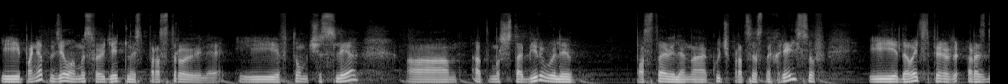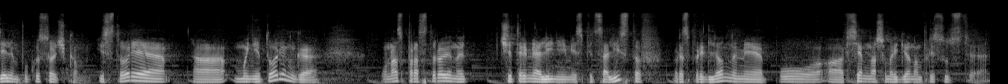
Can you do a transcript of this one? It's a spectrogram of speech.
И, понятное дело, мы свою деятельность простроили. И в том числе а, отмасштабировали, поставили на кучу процессных рельсов. И давайте теперь разделим по кусочкам. История а, мониторинга у нас простроена четырьмя линиями специалистов, распределенными по а, всем нашим регионам присутствия.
